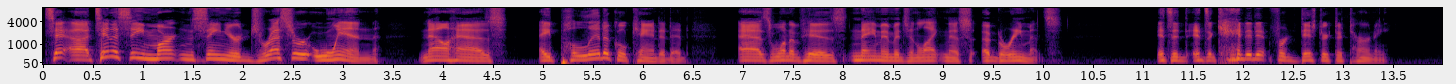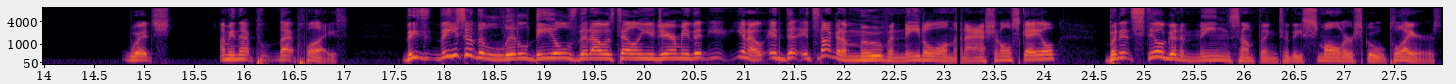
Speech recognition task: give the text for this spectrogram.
t- uh, Tennessee Martin Senior Dresser Winn now has a political candidate as one of his name, image, and likeness agreements. It's a it's a candidate for district attorney, which, I mean that that plays. These these are the little deals that I was telling you, Jeremy. That you, you know it, it's not going to move a needle on the national scale, but it's still going to mean something to these smaller school players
